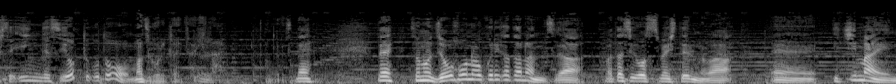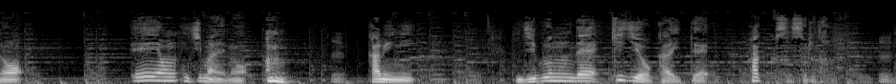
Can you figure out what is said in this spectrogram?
していいんですよってことをまずご理解いただきたいということですね。でその情報の送り方なんですが私がお勧めしているのは、え1枚の A41 枚のうん。紙に自分で記事を書いてファックスすると。うん。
